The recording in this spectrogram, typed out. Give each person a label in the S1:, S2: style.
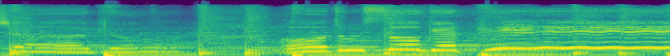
S1: 반짝여 어둠 속에 빛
